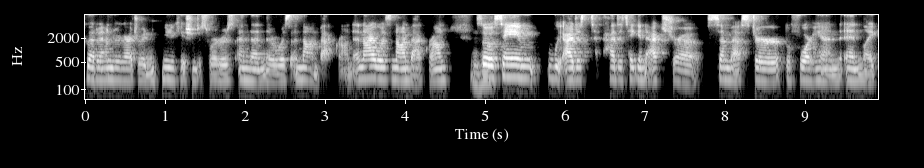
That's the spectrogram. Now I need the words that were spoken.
who had an undergraduate in communication disorders, and then there was a non-background, and I was non-background. So same, we, I just had to take an extra semester beforehand and like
